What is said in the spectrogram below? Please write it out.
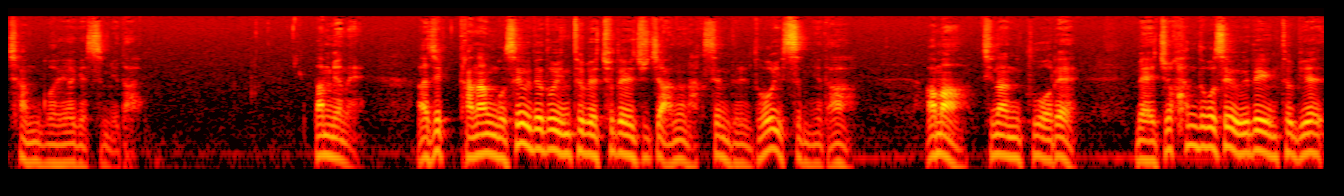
참고해야겠습니다. 반면에 아직 단 한 곳의 의대도 인터뷰에 초대해 주지 않은 학생들도 있습니다. 아마 지난 9월에 매주 한두 곳의 의대 인터뷰에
